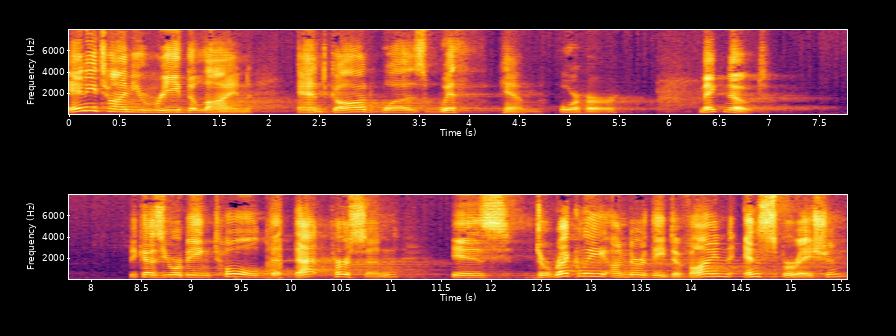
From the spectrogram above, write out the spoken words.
anytime you read the line, and God was with him or her, make note. Because you are being told that that person is directly under the divine inspiration,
